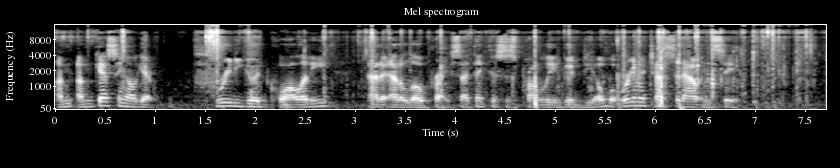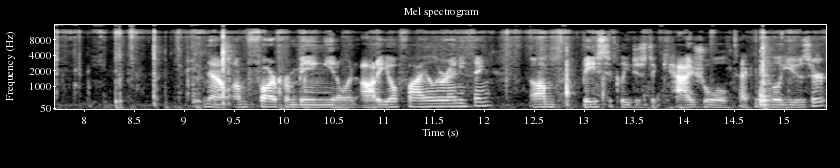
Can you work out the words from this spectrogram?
I'm I'm guessing I'll get pretty good quality at a, at a low price. I think this is probably a good deal, but we're gonna test it out and see. Now, I'm far from being, you know, an audiophile or anything. I'm basically just a casual technical user.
